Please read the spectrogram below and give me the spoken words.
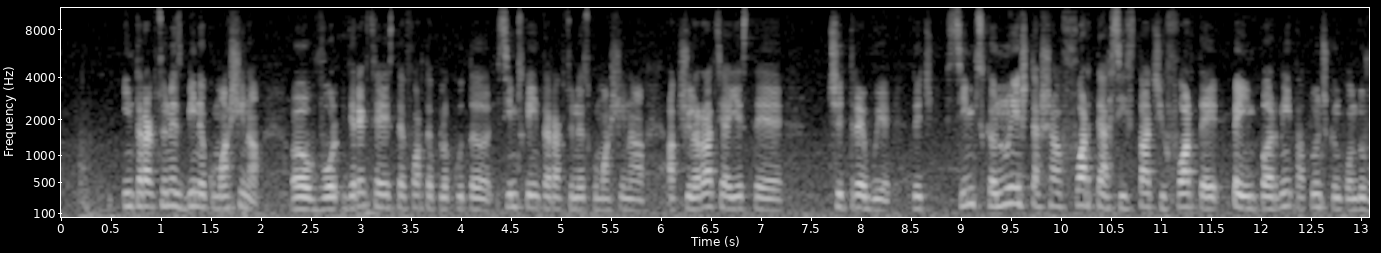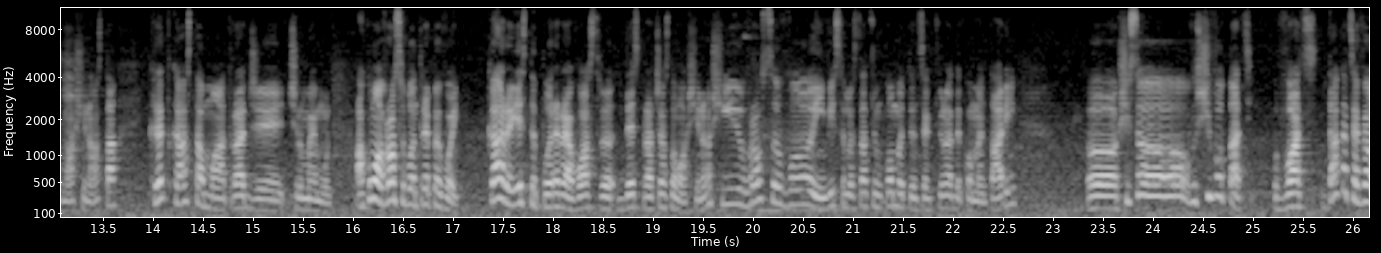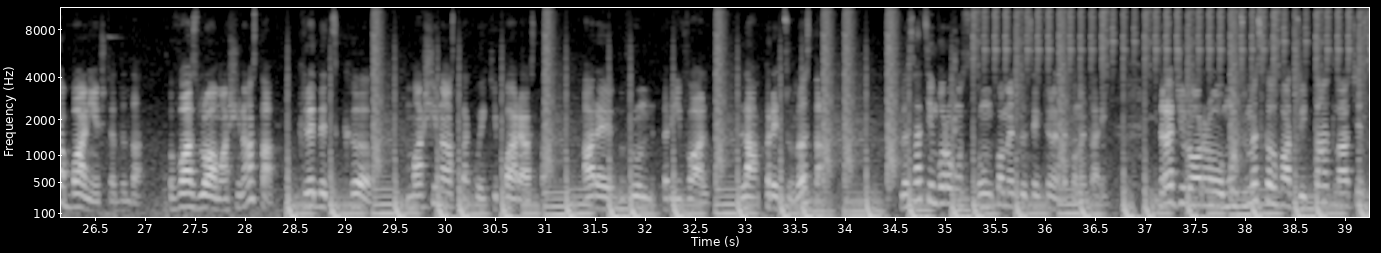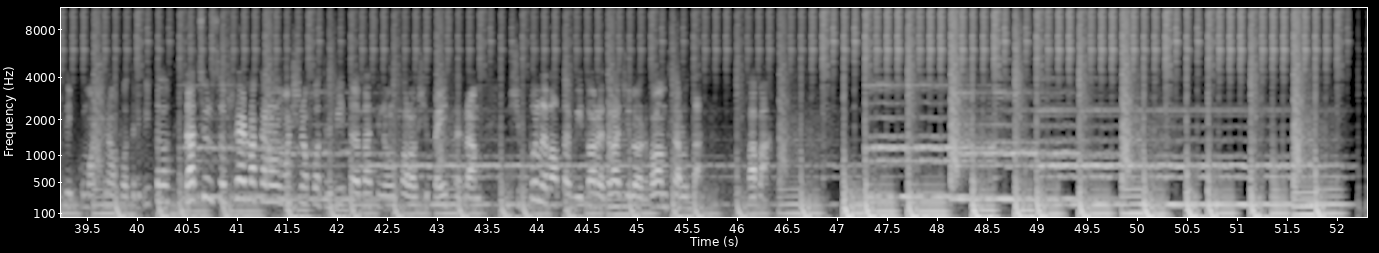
interacționezi bine cu mașina, uh, direcția este foarte plăcută, simți că interacționezi cu mașina, accelerația este ce trebuie. Deci simți că nu ești așa foarte asistat și foarte pe împărnit atunci când conduci mașina asta. Cred că asta mă atrage cel mai mult. Acum vreau să vă întreb pe voi, care este părerea voastră despre această mașină și vreau să vă invit să lăsați un coment în secțiunea de comentarii Uh, și să și votați. V-ați, dacă ați avea banii ăștia de dat, v-ați lua mașina asta? Credeți că mașina asta cu echiparea asta are vreun rival la prețul ăsta? Lăsați-mi, vă rog, un, un coment în secțiunea de comentarii. Dragilor, mulțumesc că v-ați uitat la acest clip cu mașina potrivită. Dați un subscribe la canalul Mașina Potrivită, dați-ne un follow și pe Instagram și până data viitoare, dragilor, v-am salutat. Pa, pa!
